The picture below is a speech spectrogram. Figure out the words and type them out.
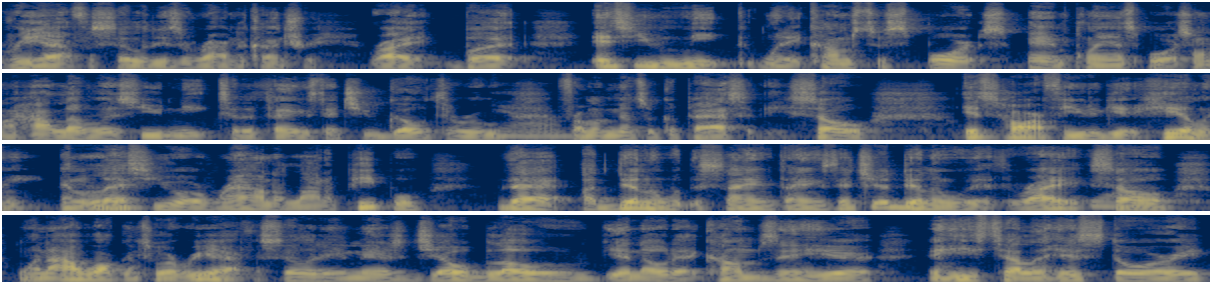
rehab facilities around the country, right? But it's unique when it comes to sports and playing sports on a high level. It's unique to the things that you go through Yeah. from a mental capacity. So it's hard for you to get healing unless Mm-hmm. you're around a lot of people that are dealing with the same things that you're dealing with, right? Yeah. So when I walk into a rehab facility and there's Joe Blow, you know, that comes in here and he's telling his story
